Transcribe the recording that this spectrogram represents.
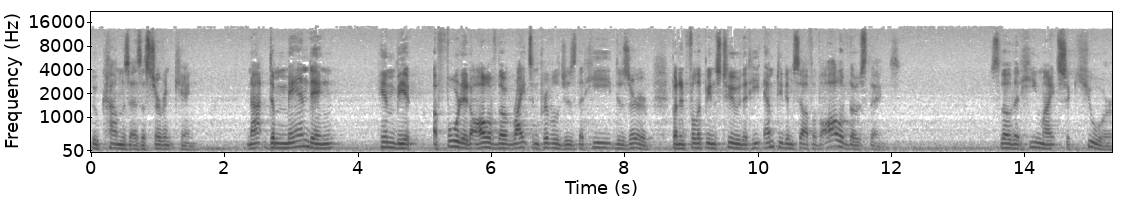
who comes as a servant king, not demanding him be afforded all of the rights and privileges that he deserved, but in Philippians 2, that he emptied himself of all of those things so that he might secure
